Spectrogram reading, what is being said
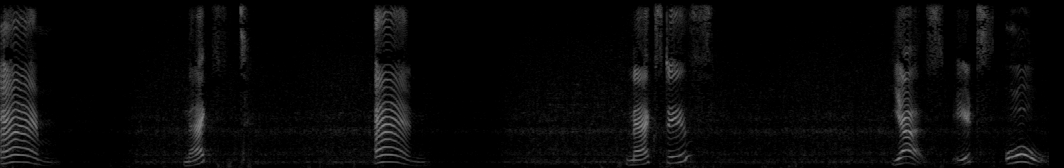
M. Next. N. Next is yes it's O.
